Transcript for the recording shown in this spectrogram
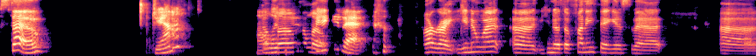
so Jana, I'll hello, hello. That. All right. You know what? Uh, you know the funny thing is that uh,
